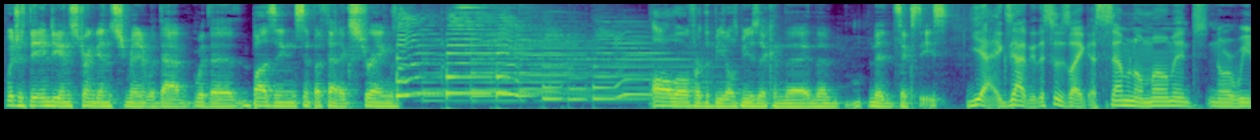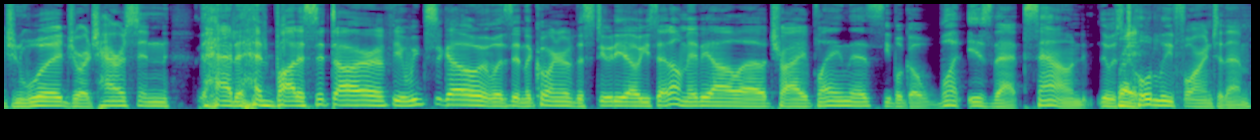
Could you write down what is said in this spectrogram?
Which is the Indian stringed instrument with that with the buzzing sympathetic strings. All over the Beatles music in the in the mid '60s. Yeah, exactly. This was like a seminal moment. Norwegian Wood, George Harrison had had bought a sitar a few weeks ago. It was in the corner of the studio. He said, "Oh, maybe I'll uh, try playing this." People go, "What is that sound?" It was Right. totally foreign to them.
